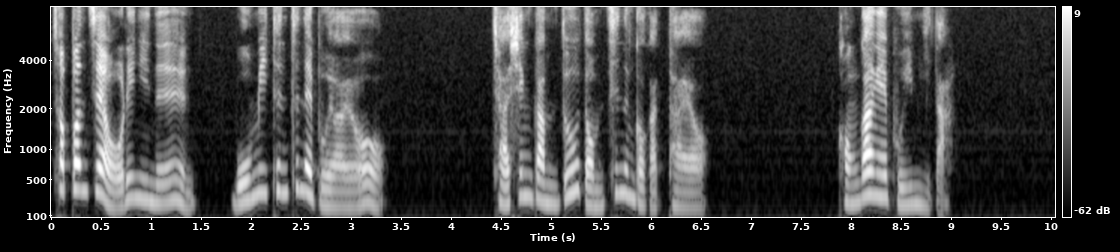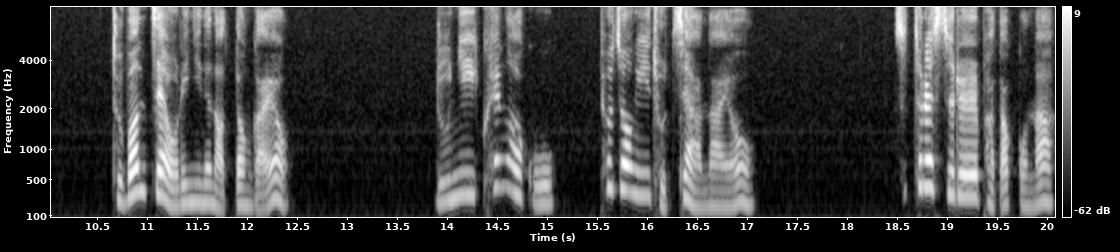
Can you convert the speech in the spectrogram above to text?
첫 번째 어린이는 몸이 튼튼해 보여요. 자신감도 넘치는 것 같아요. 건강해 보입니다. 두 번째 어린이는 어떤가요? 눈이 퀭하고 표정이 좋지 않아요. 스트레스를 받았거나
